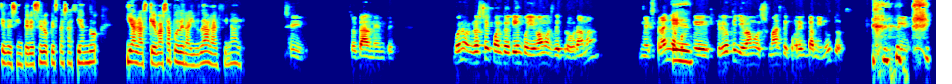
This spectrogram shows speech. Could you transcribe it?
que les interese lo que estás haciendo y a las que vas a poder ayudar al final. Sí, totalmente. Bueno, no sé cuánto tiempo llevamos de programa. Me extraña eh, porque creo que llevamos más de 40 minutos.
